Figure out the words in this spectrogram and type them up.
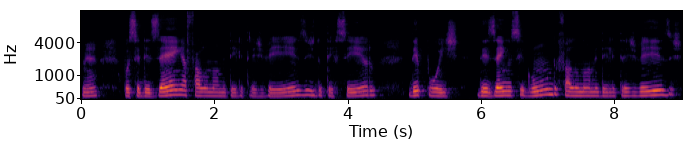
Né? Você desenha, fala o nome dele três vezes, do terceiro, depois desenha o segundo, fala o nome dele três vezes,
